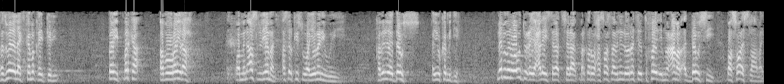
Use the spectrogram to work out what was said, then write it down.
khaswada laakiin kama qayb gelin ayib marka abu hurayra waa min asli اlyeman asalkiisu waa yemani weeye qabiilada dows ayuu ka mid yahay nebiguna waa u duceeyey calayhi salaatu wasalaam. Marka hore waxaa soo islamay nin la odhan jiray tufayl ibnu camar addawsi baa soo islaamay.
